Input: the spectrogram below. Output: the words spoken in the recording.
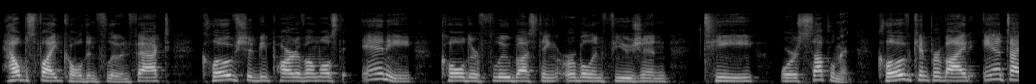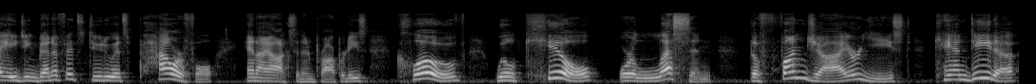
helps fight cold and flu. In fact, clove should be part of almost any cold or flu busting herbal infusion, tea, or supplement. Clove can provide anti-aging benefits due to its powerful antioxidant properties. Clove will kill or lessen the fungi or yeast candida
